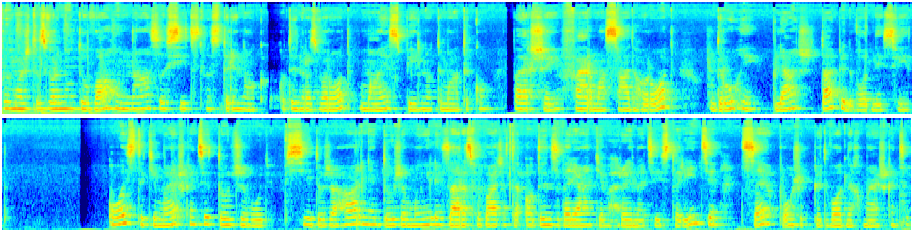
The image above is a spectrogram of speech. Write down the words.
Ви можете звернути увагу на сусідство сторінок. Один розворот має спільну тематику. Перший ферма, сад, город, другий пляж та підводний світ. Ось такі мешканці тут живуть. Всі дуже гарні, дуже милі. Зараз ви бачите один з варіантів гри на цій сторінці це пошук підводних мешканців.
